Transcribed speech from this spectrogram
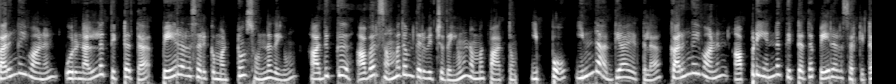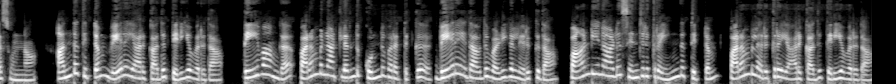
கருங்கைவாணன் ஒரு நல்ல திட்டத்தை பேரரசருக்கு மட்டும் சொன்னதையும் அதுக்கு அவர் சம்மதம் தெரிவிச்சதையும் நம்ம பார்த்தோம். இப்போ இந்த அத்தியாயத்துல கருங்கைவாணன் அப்படி என்ன திட்டத்தை பேரரசர்கிட்ட சொன்னான் அந்த திட்டம் வேற யாருக்காவது தெரிய வருதா? தேவாங்க பரம்பு நாட்டில இருந்து கொண்டு வரத்துக்கு வேற ஏதாவது வழிகள் இருக்குதா? பாண்டி நாடு செஞ்சிருக்கிற இந்த திட்டம் பரம்புல இருக்கிற யாருக்காவது தெரிய வருதா?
